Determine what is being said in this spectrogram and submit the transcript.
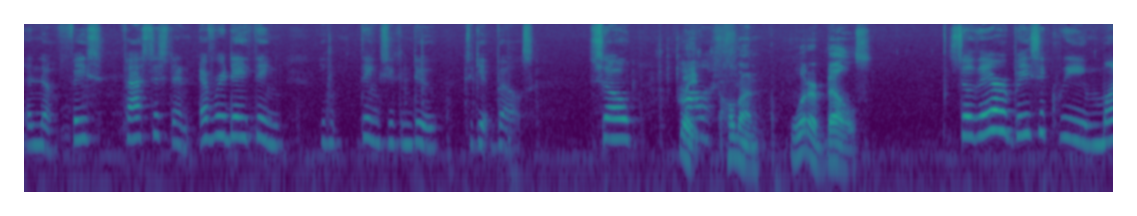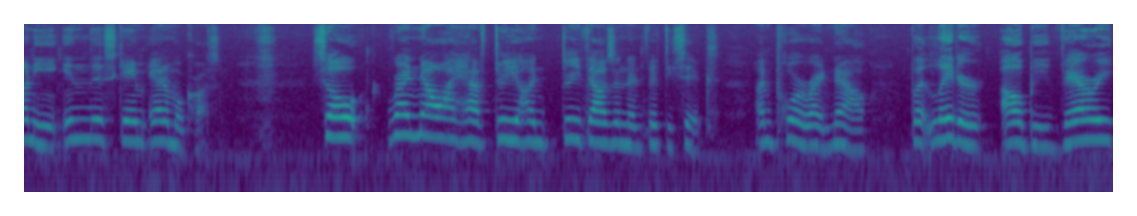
and the face, fastest and everyday thing things you can do to get bells. So wait, hold on. What are bells? So they are basically money in this game Animal Crossing. So right now I have 3,056. I'm poor right now, but later I'll be very,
